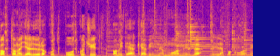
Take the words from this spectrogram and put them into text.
Kaptam egy előrakott pótkocsit, amit el kell vinnem Malmőbe lepakolni.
